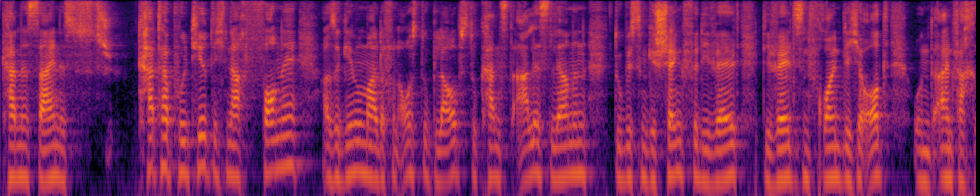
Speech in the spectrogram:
kann es sein, es katapultiert dich nach vorne. Also gehen wir mal davon aus, du glaubst, du kannst alles lernen, du bist ein Geschenk für die Welt, die Welt ist ein freundlicher Ort und einfach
